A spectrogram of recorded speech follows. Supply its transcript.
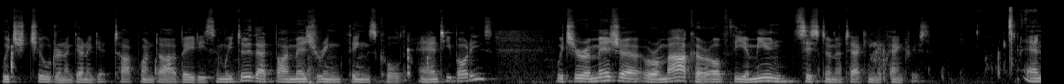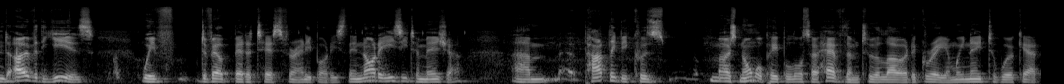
which children are going to get type 1 diabetes, and we do that by measuring things called antibodies, which are a measure or a marker of the immune system attacking the pancreas. And over the years, we've developed better tests for antibodies. They're not easy to measure, um, partly because most normal people also have them to a lower degree, and we need to work out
